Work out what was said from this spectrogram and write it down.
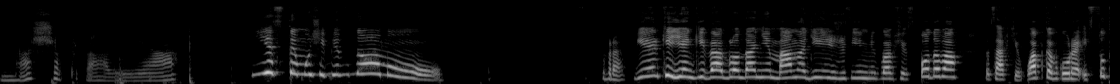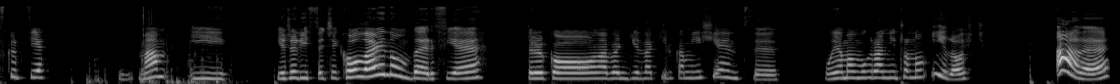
Nasza pralnia. Jestem u siebie w domu. Dobra, wielkie dzięki za oglądanie. Mam nadzieję, że filmik Wam się spodobał. Zostawcie łapkę w górę i subskrypcję. Mam i jeżeli chcecie kolejną wersję, tylko ona będzie za kilka miesięcy, bo ja mam ograniczoną ilość, ale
